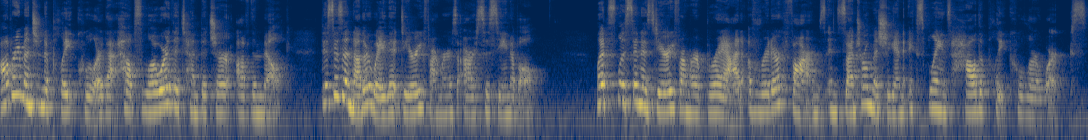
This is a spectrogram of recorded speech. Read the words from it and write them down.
Aubrey mentioned a plate cooler that helps lower the temperature of the milk. This is another way that dairy farmers are sustainable. Let's listen as dairy farmer Brad of Ritter Farms in central Michigan explains how the plate cooler works.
